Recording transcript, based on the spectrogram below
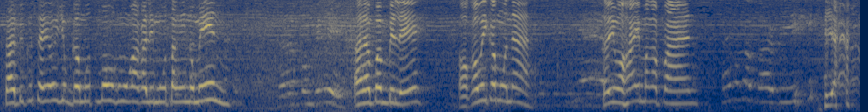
Sabi ko sa'yo, yung gamot mo, huwag mong kakalimutang inumin. Wala pang bili. Ano pambili? O, kaway ka muna. Sabi mo, hi mga fans. Ay mga Barbie. Yeah.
